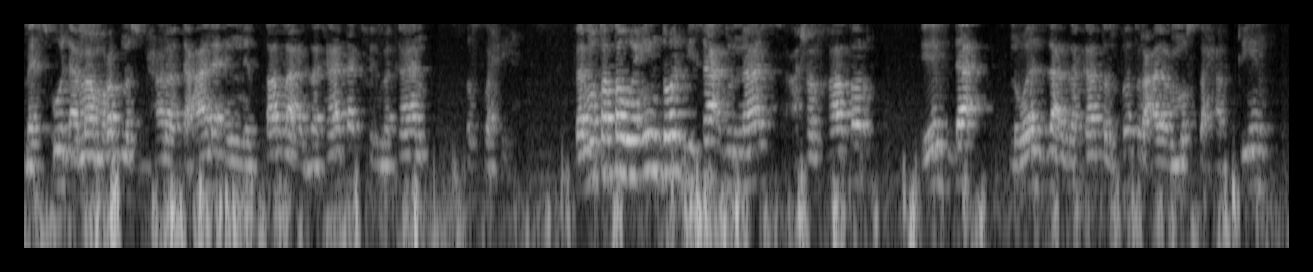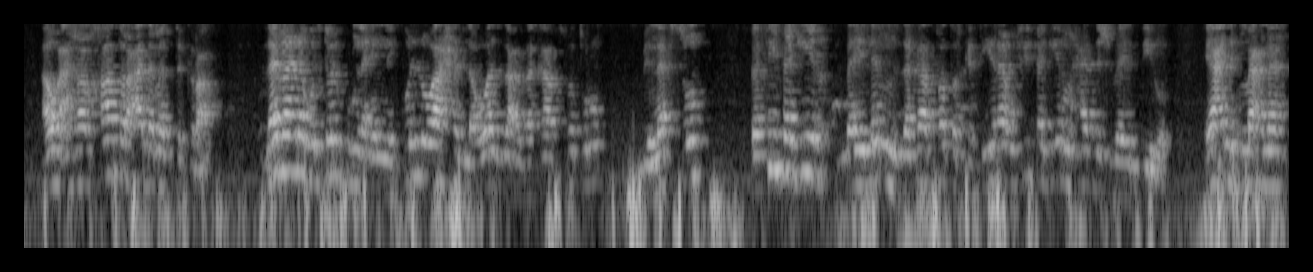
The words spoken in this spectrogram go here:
مسؤول أمام ربنا سبحانه وتعالى إن تطلع زكاتك في المكان الصحيح. فالمتطوعين دول بيساعدوا الناس عشان خاطر يبدأ نوزع زكاة الفطر على المستحقين أو عشان خاطر عدم التكرار. زي ما أنا قلت لكم لأن كل واحد لو وزع زكاة فطره بنفسه ففي فقير بيلم زكاة فطر كثيرة وفي فقير محدش بيديله. يعني بمعنى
